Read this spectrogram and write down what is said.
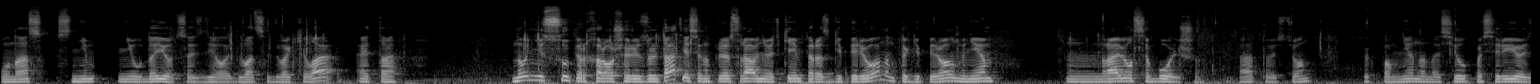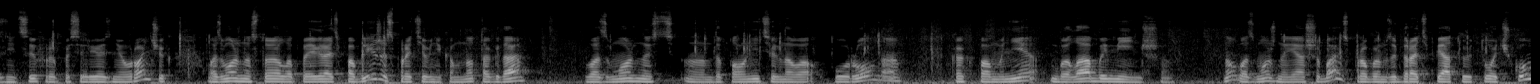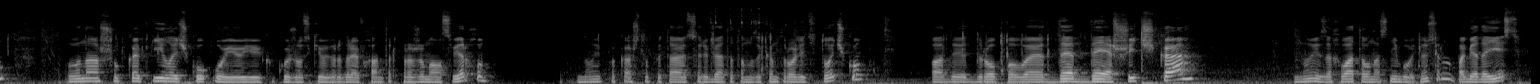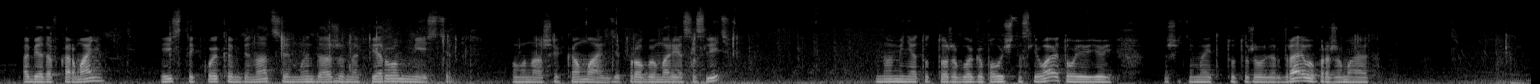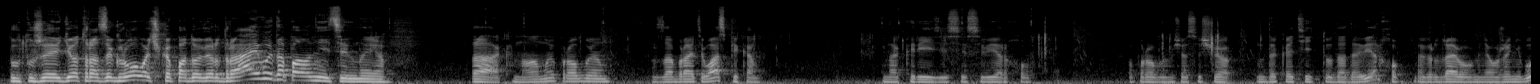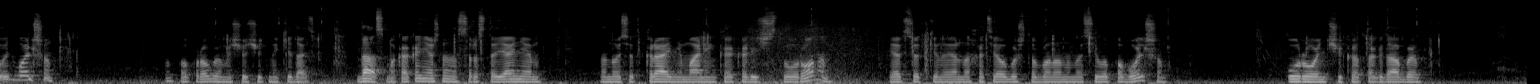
у нас с ним не удается сделать. 22 килла это... Ну, не супер хороший результат. Если, например, сравнивать кемпера с Гиперионом, то Гиперион мне нравился больше. Да, то есть он, как по мне, наносил посерьезнее цифры, посерьезнее урончик. Возможно, стоило поиграть поближе с противником, но тогда возможность э, дополнительного урона, как по мне, была бы меньше. Но, возможно, я ошибаюсь. Пробуем забирать пятую точку в нашу копилочку. Ой-ой-ой, какой жесткий овердрайв Хантер прожимал сверху. Ну и пока что пытаются ребята там законтролить точку. Падает дроповая ДДшечка. Ну и захвата у нас не будет. Но все равно победа есть. Победа в кармане. И с такой комбинацией мы даже на первом месте в нашей команде. Пробуем Ареса слить. Но меня тут тоже благополучно сливают. Ой-ой-ой. Наши тиммейты тут уже овердрайвы прожимают. Тут уже идет разыгровочка под овердрайвы дополнительные. Так, ну а мы пробуем забрать Васпика на кризисе сверху. Попробуем сейчас еще докатить туда до верху. Овердрайва у меня уже не будет больше. Ну, попробуем еще чуть накидать. Да, смока, конечно, с расстоянием наносит крайне маленькое количество урона. Я все-таки, наверное, хотел бы, чтобы она наносила побольше урончика. Тогда бы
